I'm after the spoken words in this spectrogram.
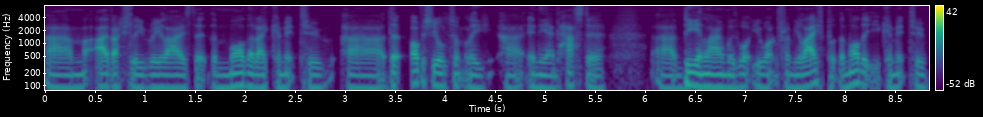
Um, I've actually realised that the more that I commit to, uh, that obviously ultimately uh, in the end has to uh, be in line with what you want from your life, but the more that you commit to,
